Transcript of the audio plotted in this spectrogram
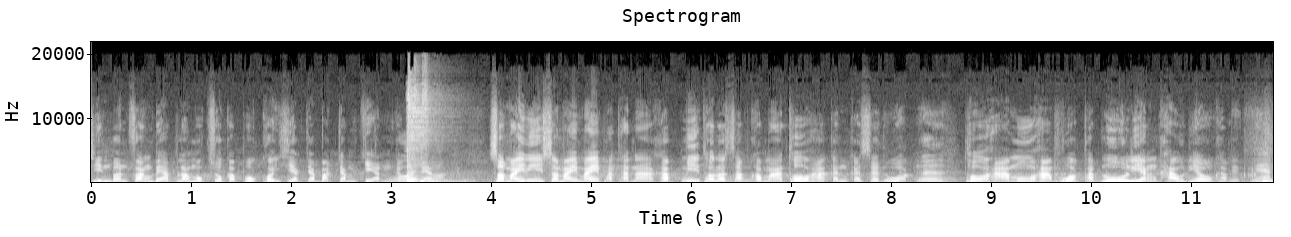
ศีลบ่นฟังแบบละมกสกปรกค่อยเสียกจะบักจำเจียนกับโอ้ยแม่นสมัยนี้สมัยไม่พัฒนาครับ มีโทรศัพท์เข้ามาโทรหากันก็สะดวกเออโทรหาหมูหาพวกผัดลู่เลี้ยงข้าวเดียวครับ แม่น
